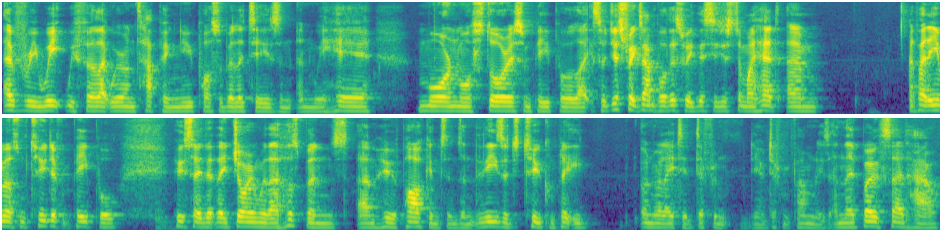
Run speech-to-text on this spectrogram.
every week, we feel like we're untapping new possibilities, and, and we hear more and more stories from people. Like so, just for example, this week, this is just in my head. Um, I've had emails from two different people who say that they join with their husbands um, who have Parkinson's, and these are two completely unrelated, different, you know, different families, and they've both said how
